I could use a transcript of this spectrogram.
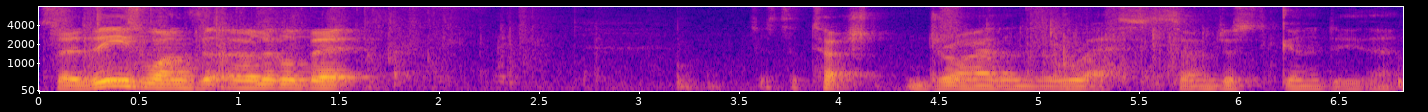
So these ones that are a little bit just a touch drier than the rest so I'm just going to do that.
